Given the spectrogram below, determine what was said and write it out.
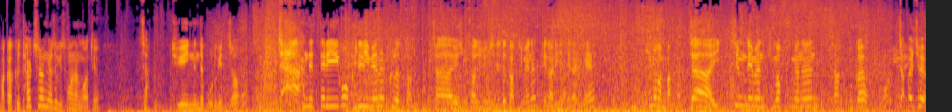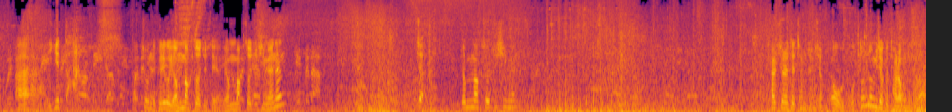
아까 그 탈출한 녀석이 소환한 것 같아요. 자 뒤에 있는데 모르겠죠 자 한 대 때리고 밀리면은 클러스터 자 열심히 쏴주시고 실드 깎이면은 대가리에 대가리에 주먹 한 방 자 이쯤 되면 주먹 쓰면은 자 볼까요 자 빨리 쳐요. 아 이게 딱, 딱 좋은데. 그리고 연막 써주세요. 연막 써주시면은 자 연막 써주시면 탈출할 때 참 좋죠. 어 어떤 놈이 자꾸 달아오는 거야.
